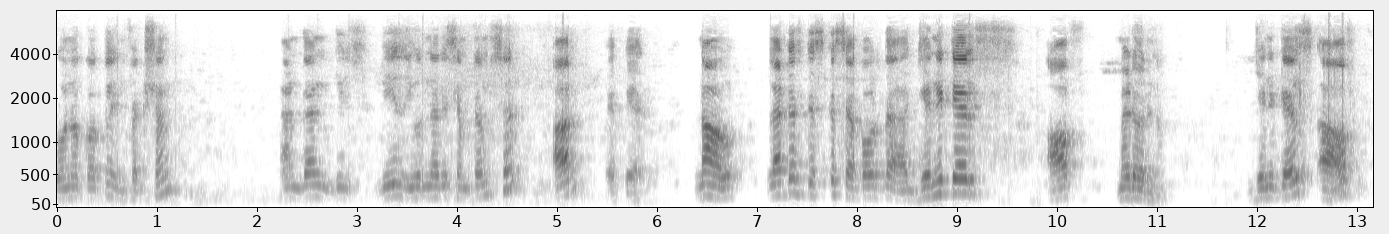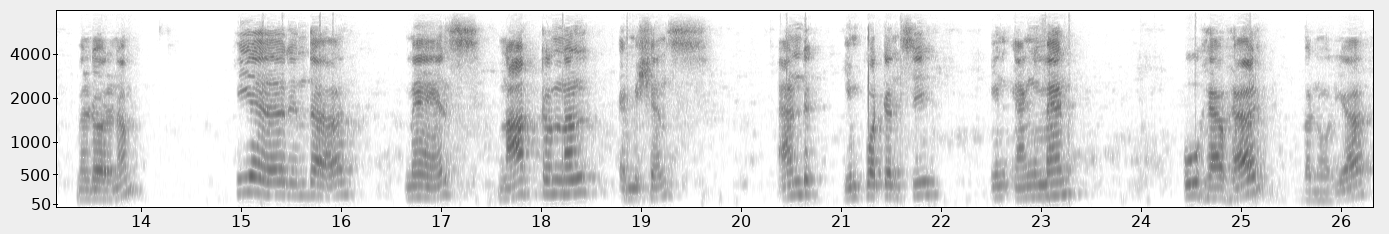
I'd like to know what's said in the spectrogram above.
gonococcal infection and then these, these urinary symptoms are appeared. Now, let us discuss about the genitals of medorrhinum. Genitals of medorrhinum. Here in the males, nocturnal emissions and impotency in young men who have had gonorrhea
